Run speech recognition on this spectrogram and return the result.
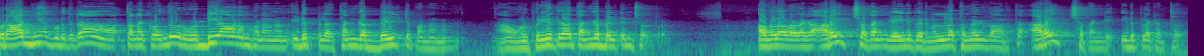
ஒரு ஆக்ஞை கொடுத்துட்டான் தனக்கு வந்து ஒரு ஒட்டியானம் பண்ணணும் இடுப்பில் தங்க பெல்ட் பண்ணணும். நான் உங்களுக்கு புரியறதுக்காக தங்க பெல்ட்டுன்னு சொல்கிறேன் அவ்வளோ அழகாக அரைச்சதங்கைன்னு பேர் நல்ல தமிழ் வார்த்தை அரைச்சதங்கை இடுப்பில் கட்டுறது.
